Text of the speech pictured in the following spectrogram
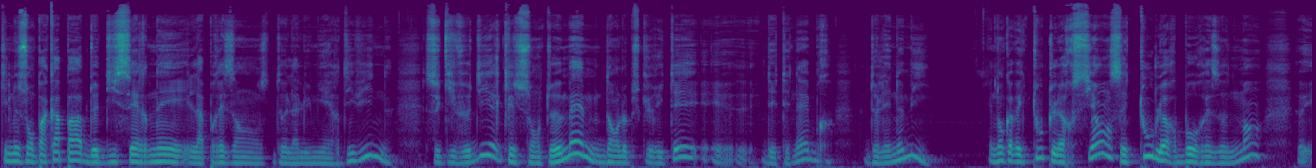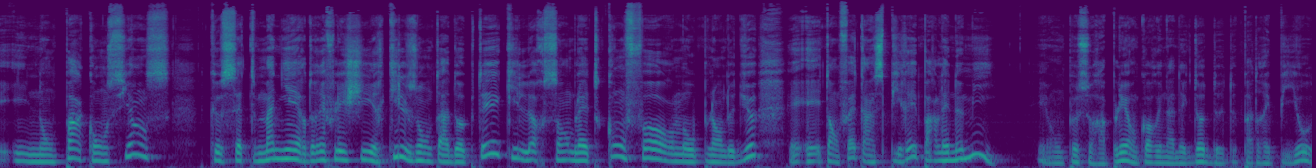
qu'ils ne sont pas capables de discerner la présence de la lumière divine, ce qui veut dire qu'ils sont eux-mêmes dans l'obscurité euh, des ténèbres de l'ennemi. Et donc avec toute leur science et tout leur beau raisonnement, euh, ils n'ont pas conscience que cette manière de réfléchir qu'ils ont adoptée, qui leur semble être conforme au plan de Dieu, est en fait inspirée par l'ennemi. Et on peut se rappeler encore une anecdote de, Padre Pio,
